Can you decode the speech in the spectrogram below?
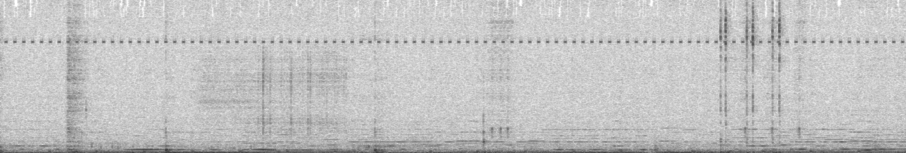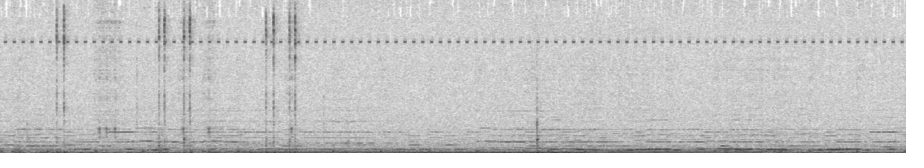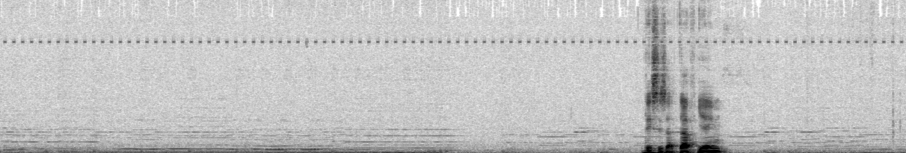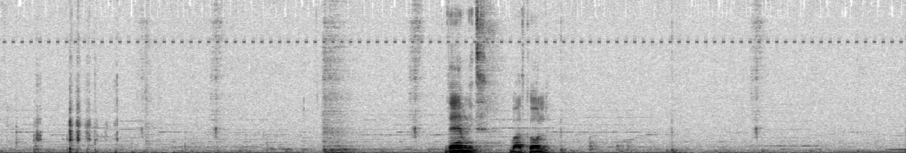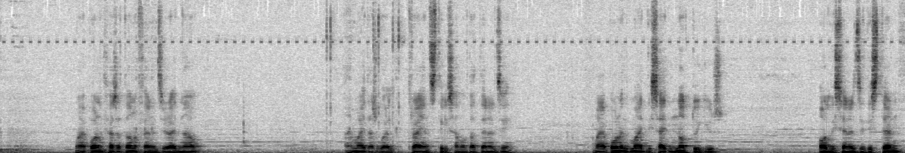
This is a tough game. Damn it, bad call. My opponent has a ton of energy right now. I might as well try and steal some of that energy. My opponent might decide not to use all this energy this turn.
